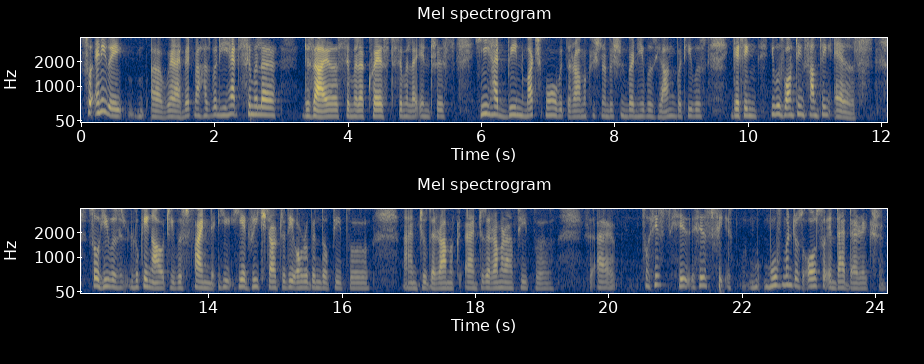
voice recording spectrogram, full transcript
so, anyway, uh, where I met my husband, he had similar desires, similar quests, similar interests. He had been much more with the Ramakrishna mission when he was young, but he was getting, he was wanting something else. So he was looking out. He was finding. He, he had reached out to the Aurobindo people, and to the Rama and to the Ramana people. Uh, So his, his, his movement was also in that direction.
